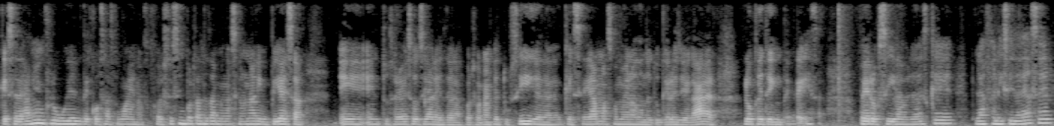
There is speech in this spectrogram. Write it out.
que se dejan influir de cosas buenas. Por eso es importante también hacer una limpieza eh, en tus redes sociales de las personas que tú sigues, que sea más o menos donde tú quieres llegar, lo que te interesa. Pero sí, la verdad es que la felicidad de hacer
